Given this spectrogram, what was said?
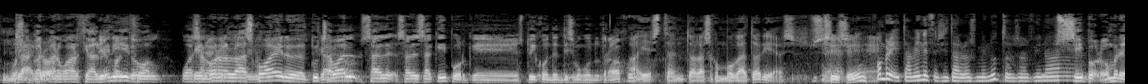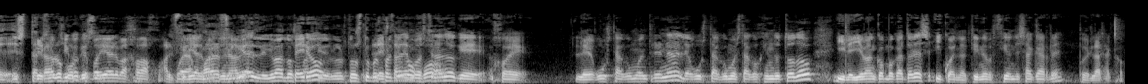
Claro. sacar a Marco García Albeniz, o, o a sacar a aquí las cinco Coain, minutos. tú Claro. chaval, sal- sales aquí porque estoy contentísimo con tu trabajo. Ahí está en todas las convocatorias. O sea, Sí, sí. Hombre, y también necesitan los minutos, al final. Sí, por hombre, está es claro un chico porque que podía haber bajado al filial jugar más de al una filial, vez, le lleva dos pero partidos, los dos le está no demostrando que, joder, le gusta cómo entrena, le gusta cómo está cogiendo todo y le llevan convocatorias y cuando tiene opción de sacarle, pues la ha sacado.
